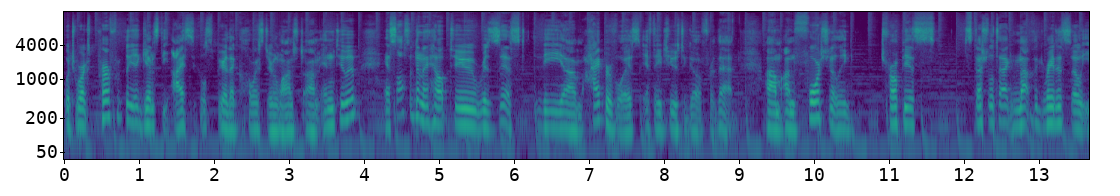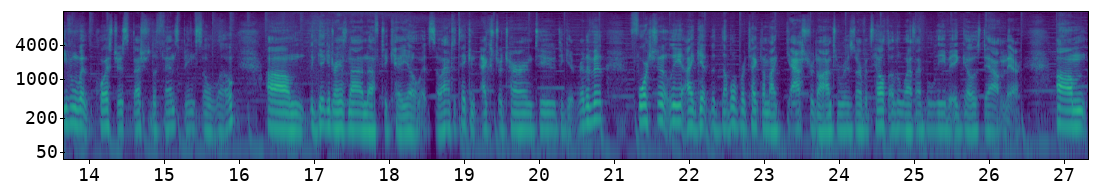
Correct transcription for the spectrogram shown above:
which works perfectly against the Icicle Spear that Cloyster launched um, into it. And it's also going to help to resist the um, Hyper Voice if they choose to go for that. Um, unfortunately, Tropius special attack not the greatest so even with Cloyster's special defense being so low um, the Giga Drain is not enough to KO it so I have to take an extra turn to to get rid of it fortunately I get the double protect on my Gastrodon to reserve its health otherwise I believe it goes down there um,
